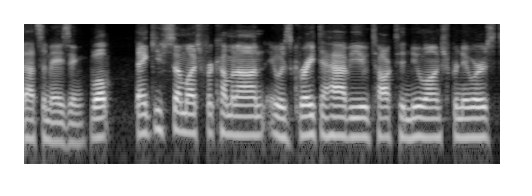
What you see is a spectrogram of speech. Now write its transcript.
That's amazing. Well, thank you so much for coming on. It was great to have you talk to new entrepreneurs.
